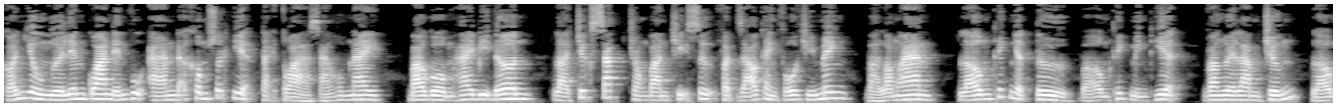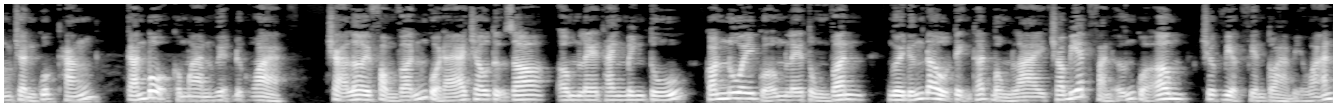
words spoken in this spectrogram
có nhiều người liên quan đến vụ án đã không xuất hiện tại tòa sáng hôm nay, bao gồm hai bị đơn là chức sắc trong ban trị sự Phật giáo thành phố Hồ Chí Minh và Long An là ông Thích Nhật Từ và ông Thích Minh Thiện và người làm chứng là ông Trần Quốc Thắng, cán bộ công an huyện Đức Hòa. Trả lời phỏng vấn của Đài Á Châu Tự Do, ông Lê Thanh Minh Tú, con nuôi của ông Lê Tùng Vân, người đứng đầu tỉnh thất Bồng Lai cho biết phản ứng của ông trước việc phiên tòa bị hoãn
